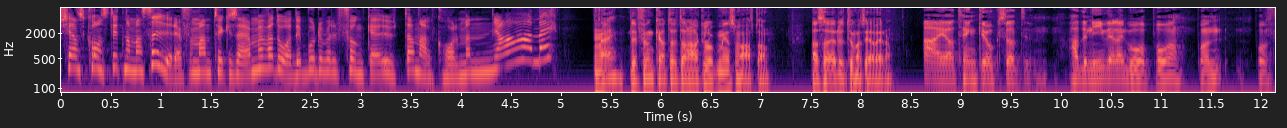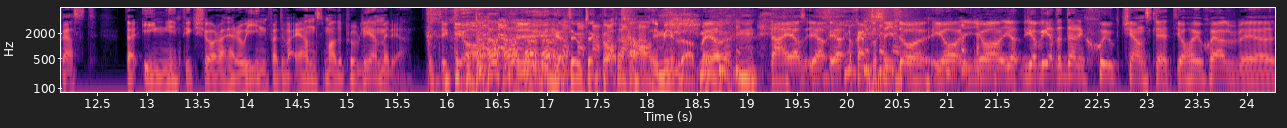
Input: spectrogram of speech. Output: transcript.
känns konstigt när man säger det, för man tycker så här, men vadå, det borde väl funka utan alkohol, men ja, nej. Nej, det funkar inte utan alkohol på midsommarafton. Vad säger du Thomas Järvheden? Ja, jag tänker också att hade ni velat gå på, på, en, på en fest där ingen fick köra heroin för att det var en som hade problem med det. Det tycker jag... Det är ju helt otänkbart i min värld. Men jag, mm. Nej, jag, jag, jag, skämt åsido. Jag, jag, jag, vet att det där är sjukt känsligt. Jag har ju själv eh,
